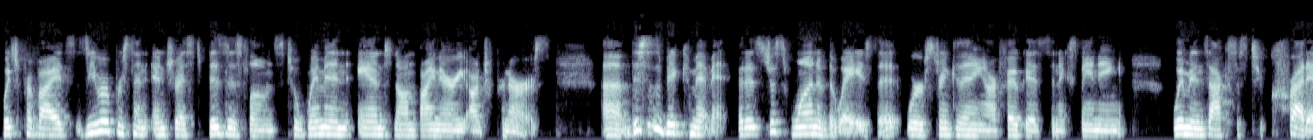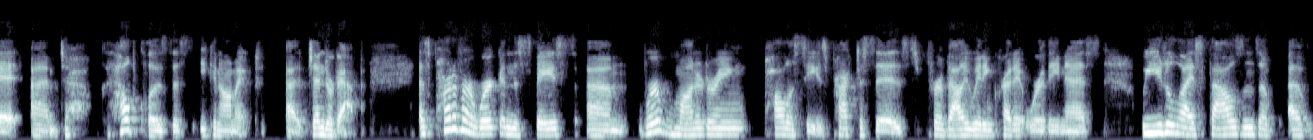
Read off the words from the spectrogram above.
which provides 0% interest business loans to women and non binary entrepreneurs. Um, this is a big commitment, but it's just one of the ways that we're strengthening our focus and expanding women's access to credit um, to help close this economic uh, gender gap. As part of our work in the space, um, we're monitoring policies, practices for evaluating credit worthiness. We utilize thousands of, of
